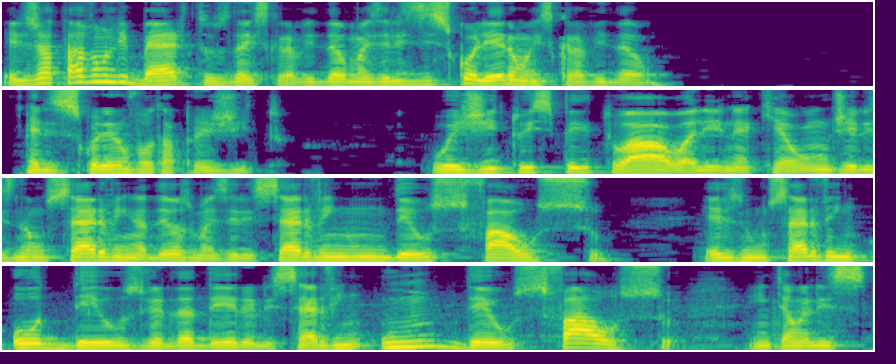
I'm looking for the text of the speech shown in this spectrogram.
eles já estavam libertos da escravidão, mas eles escolheram a escravidão. Eles escolheram voltar para o Egito. O Egito espiritual ali, né, que é onde eles não servem a Deus, mas eles servem um Deus falso. Eles não servem o Deus verdadeiro, eles servem um Deus falso. Então eles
